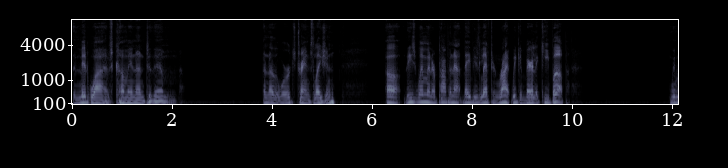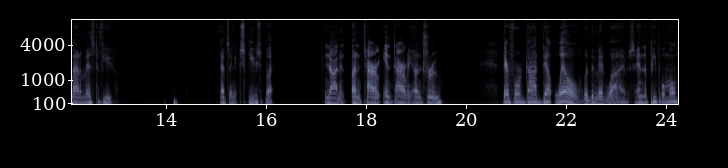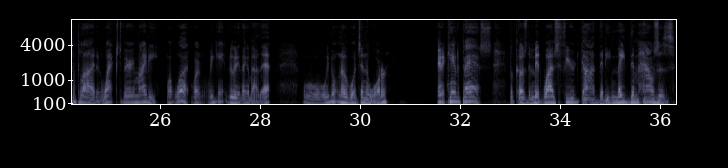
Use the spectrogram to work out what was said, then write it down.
the midwives come in unto them in other words, translation, uh, these women are popping out babies left and right. We can barely keep up. We might have missed a few. That's an excuse, but not an entirely entirely untrue. Therefore God dealt well with the midwives, and the people multiplied and waxed very mighty. What? What? What? We can't do anything about that. We don't know what's in the water. And it came to pass, because the midwives feared God, that he made them houses.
